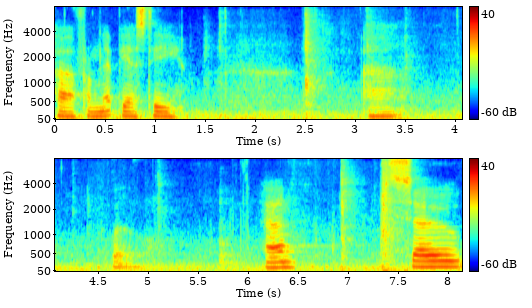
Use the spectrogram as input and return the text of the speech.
uh, from NetBSD. Uh, um, so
